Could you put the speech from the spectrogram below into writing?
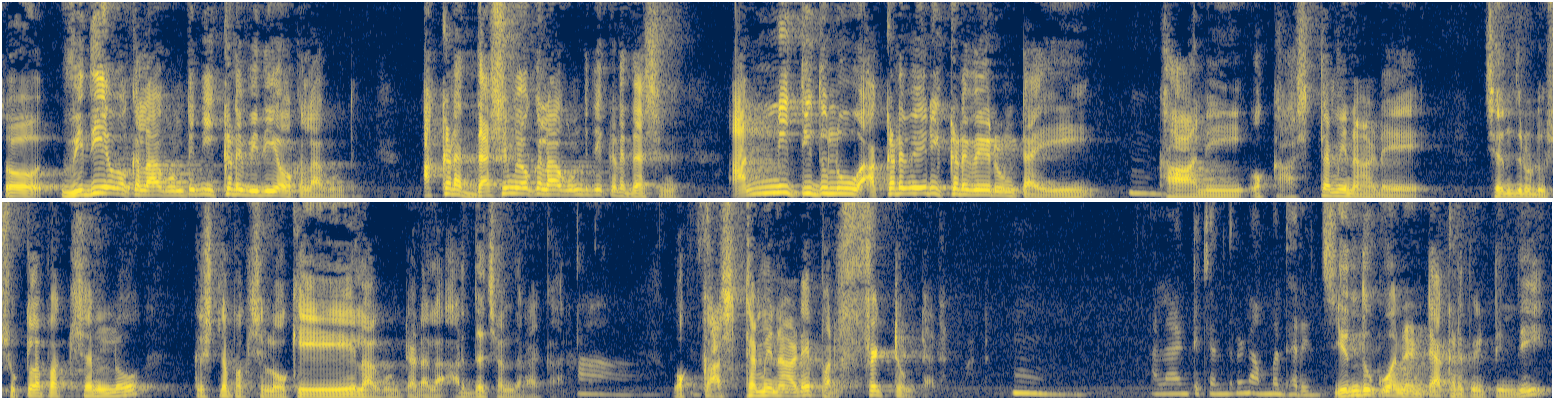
సో విధియ ఒకలాగా ఉంటుంది ఇక్కడ విధియ ఒకలాగా ఉంటుంది. అక్కడ దశమి ఒకలాగా ఉంటుంది ఇక్కడ దశమి. అన్ని తిథులు అక్కడ వేరు ఇక్కడ వేరు ఉంటాయి. కానీ ఒక అష్టమి నాడే చంద్రుడు శుక్లపక్షంలో కృష్ణపక్షంలో ఒకేలాగా ఉంటాడు అలా అర్ధచంద్రాకారం. ఒక్క అష్టమి నాడే పర్ఫెక్ట్ ఉంటాడు హ్మ్. అలాంటి చంద్రుని అమ్మ ధరించి. ఎందుకు అని అంటే అక్కడ పెట్టింది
